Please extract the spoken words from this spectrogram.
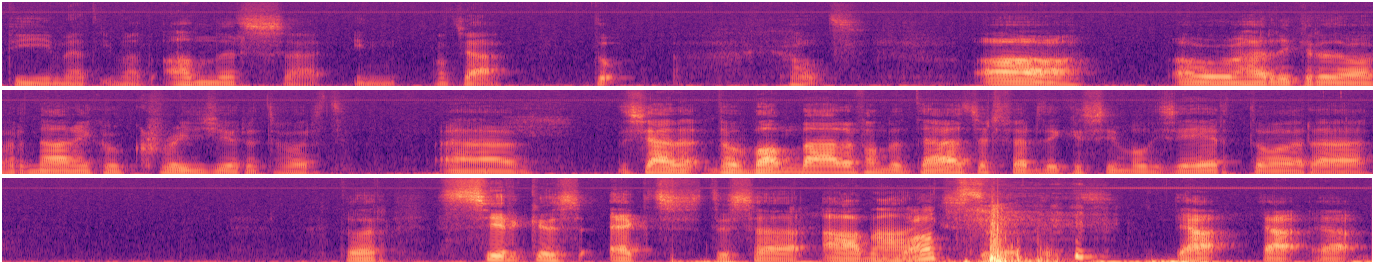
die met iemand anders eh, in. Want ja, de, God. Ah, oh, hoe hard ik erover nadenk, hoe cringier het wordt. Ehm, dus ja, de, de wandaden van de Duitsers werden gesymboliseerd door. eh, door circus acts tussen uh, aanhalingstekens. Ja, ja, ja.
